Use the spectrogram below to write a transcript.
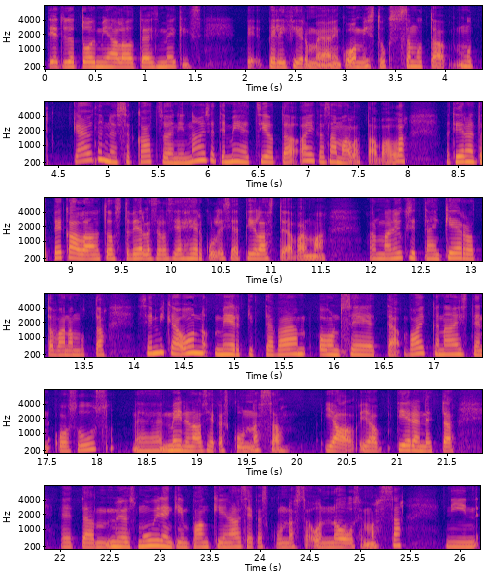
tietyiltä toimialoilta, esimerkiksi pelifirmoja niin kuin omistuksessa, mutta, mutta käytännössä katsoen niin naiset ja miehet sijoittaa aika samalla tavalla. Mä tiedän, että Pekalla on tuosta vielä sellaisia herkullisia tilastoja varmaan, varmaan yksittäin kerrottavana, mutta se mikä on merkittävää on se, että vaikka naisten osuus meidän asiakaskunnassa ja, ja tiedän, että, että myös muidenkin pankkien asiakaskunnassa on nousemassa, niin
